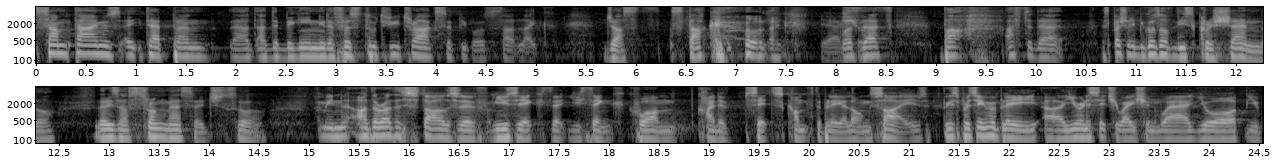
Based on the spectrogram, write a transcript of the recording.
sometimes it happened that at the beginning, the first two, three tracks, uh, people start like just stuck, or like, Yeah, what's sure. that? But after that, especially because of this crescendo, there is a strong message. So I mean, are there other styles of music that you think Gqom kind of sits comfortably alongside? Because presumably uh, you're in a situation where you're you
